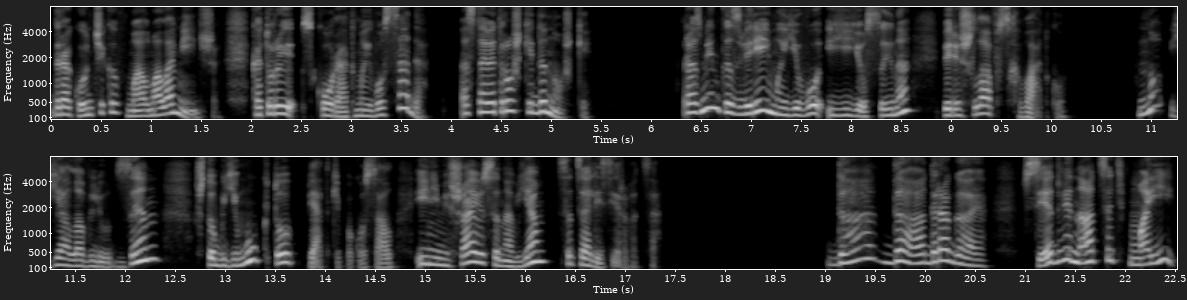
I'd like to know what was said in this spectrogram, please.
дракончиков мал-мало меньше, которые скоро от моего сада оставят рожки до ножки. Разминка зверей моего и ее сына перешла в схватку. Но я ловлю дзен, чтобы ему кто пятки покусал, и не мешаю сыновьям социализироваться. Да, да, дорогая, все двенадцать мои,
